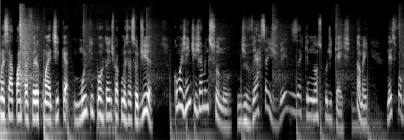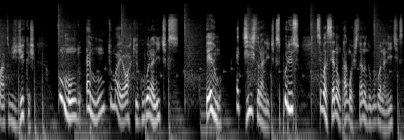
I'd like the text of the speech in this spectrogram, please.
começar a quarta-feira com uma dica muito importante para começar seu dia? Como a gente já mencionou diversas vezes aqui no nosso podcast, também nesse formato de dicas, o mundo é muito maior que Google Analytics. O termo é Digital Analytics. Por isso, se você não está gostando do Google Analytics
